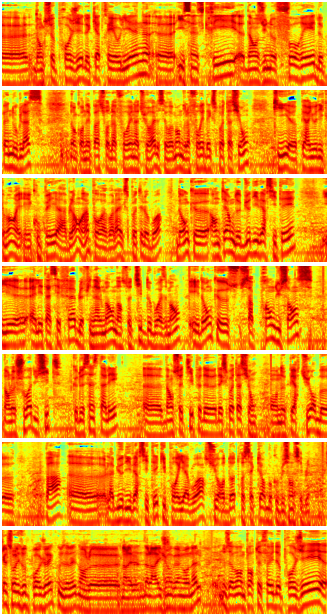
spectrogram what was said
donc ce projet de quatre éoliennes, il s'inscrit dans une forêt de pin Douglas. Donc on n'est pas sur de la forêt naturelle, c'est vraiment de la forêt d'exploitation qui euh, périodiquement est coupée à blanc hein, pour euh, voilà exploiter le bois. Donc euh, en termes de biodiversité, elle est assez faible finalement dans ce type de boisement et donc ça prend du sens dans le choix du site que de s'installer dans ce type d'exploitation. on ne perturbe pas la biodiversité qu'il pourrait y avoir sur d'autres secteurs beaucoup plus sensibles. Quels sont les autres projets que vous avez dans, le, dans, la, dans la région Auvergne-Rhône-Alpes Nous avons un portefeuille de projets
